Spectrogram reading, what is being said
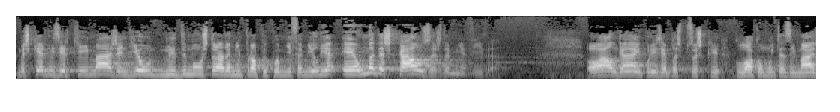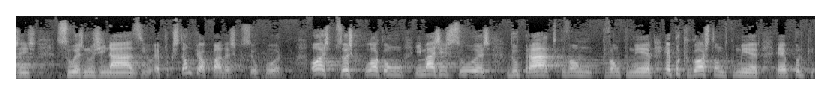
mas quer dizer que a imagem de eu me demonstrar a mim próprio com a minha família é uma das causas da minha vida. Ou alguém, por exemplo, as pessoas que colocam muitas imagens suas no ginásio, é porque estão preocupadas com o seu corpo. Ou as pessoas que colocam imagens suas do prato que vão, que vão comer, é porque gostam de comer, é porque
